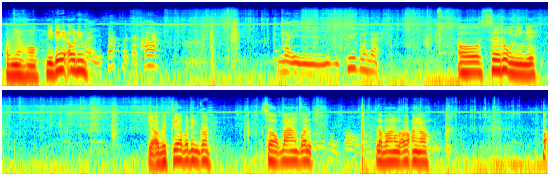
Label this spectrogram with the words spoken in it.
เอาอย่างห้องนี่เด้เอานี่ไม่ซักแต่กระคาดไม่ชื่อมันนะ เอาเสื้อถุงนี่ดิเดี๋ยวเอาไปเกลือปลาหนึ่งก่อนสอกวางบนระวังระวังเอาปลา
